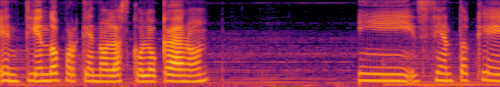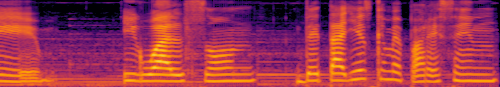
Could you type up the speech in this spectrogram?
Entiendo por qué no las colocaron. Y siento que igual son detalles que me parecen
